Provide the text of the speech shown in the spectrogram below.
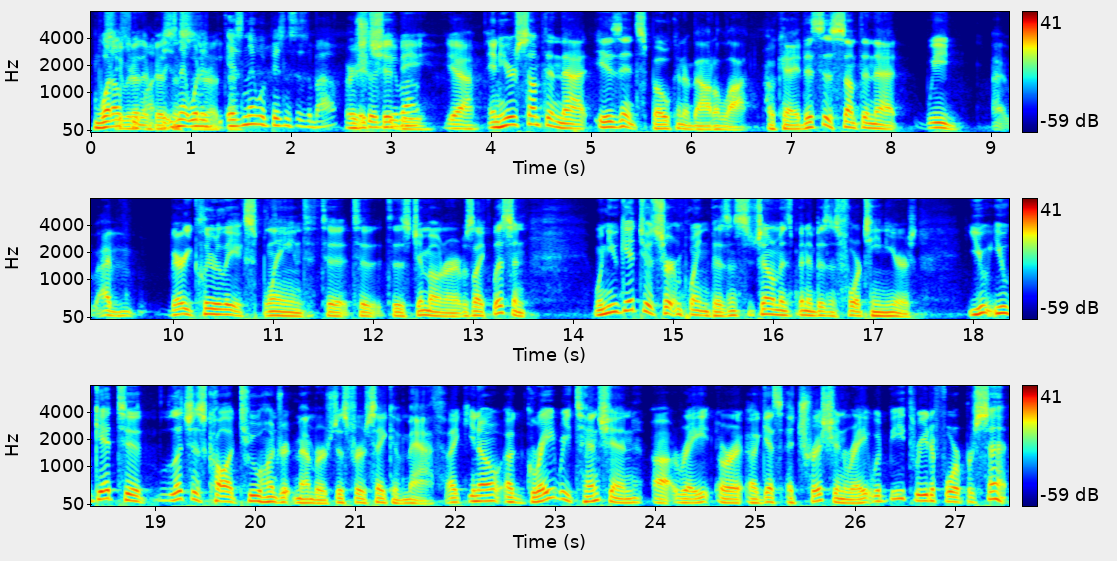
What See else? what you want? Isn't that what it, isn't that what business is about, or It should, should, be, about? be, yeah. And here's something that isn't spoken about a lot. Okay, this is something that we I, I've very clearly explained to, to to this gym owner. It was like, listen, when you get to a certain point in business, the gentleman's been in business 14 years. You you get to let's just call it 200 members, just for sake of math. Like you know, a great retention uh, rate or I guess attrition rate would be three to four percent.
